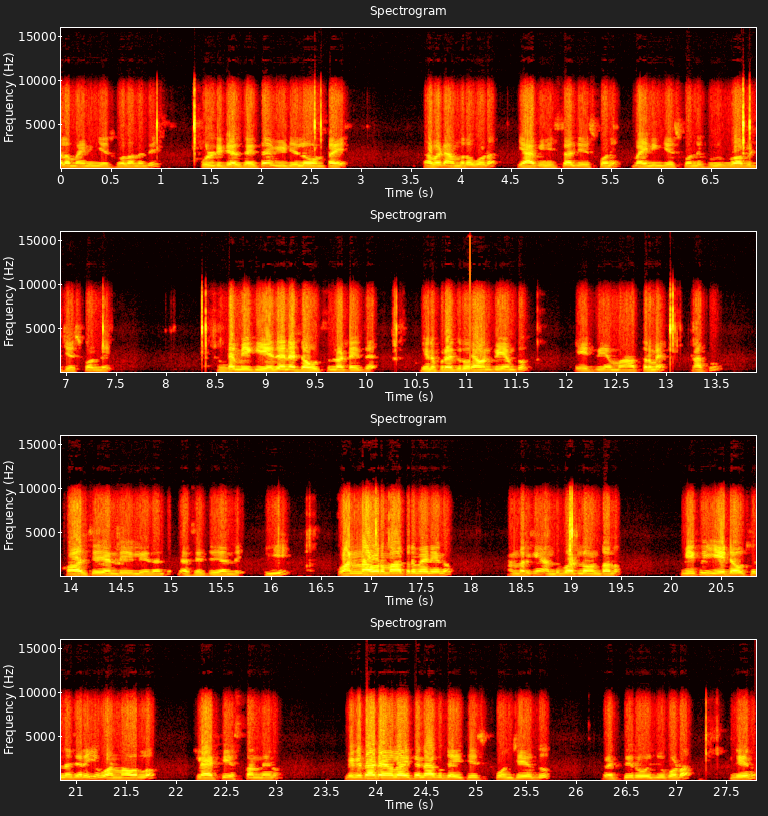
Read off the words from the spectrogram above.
ఎలా మైనింగ్ చేసుకోవాలి అనేది ఫుల్ డీటెయిల్స్ అయితే వీడియోలో ఉంటాయి. కాబట్టి అందరూ కూడా యాప్ ఇన్స్టాల్ చేసుకొని మైనింగ్ చేసుకోండి ఫుల్ ప్రాఫిట్ చేసుకోండి. ఇంకా మీకు ఏదైనా డౌట్స్ ఉన్నట్టయితే నేను ప్రతిరోజు seven PM to eight PM మాత్రమే నాకు కాల్ చేయండి లేదంటే మెసేజ్ చేయండి. ఈ వన్ అవర్ మాత్రమే నేను అందరికీ అందుబాటులో ఉంటాను. మీకు ఏ డౌట్స్ ఉన్నా సరే ఈ వన్ అవర్లో క్లారిటీ ఇస్తాను నేను. మిగతా టైంలో అయితే నాకు దయచేసి ఫోన్ చేయొద్దు. ప్రతిరోజు కూడా నేను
